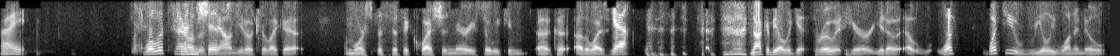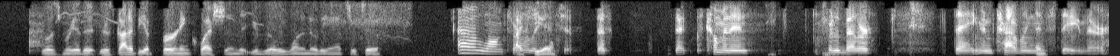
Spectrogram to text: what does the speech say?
right? Well, let's narrow this down, you know, to like a, a more specific question, Mary, so we can, uh, 'cause otherwise we, Yeah. not going to be able to get through it here. You know, uh, what what do you really want to know, Rosemaria? There, there's got to be a burning question that you really want to know the answer to. A long term I feel. relationship. That's that's coming in for the better. Staying and traveling and, And- staying there.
